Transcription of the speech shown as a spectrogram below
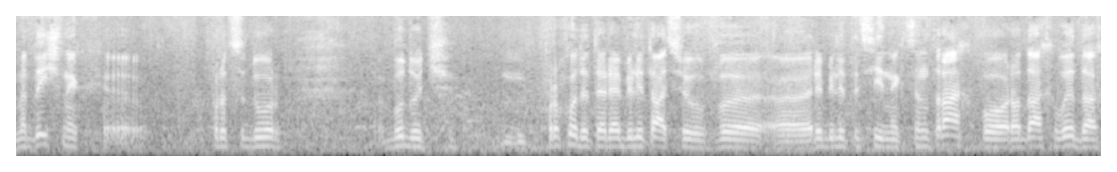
медичних е, процедур будуть проходити реабілітацію в е, реабілітаційних центрах по родах, видах,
